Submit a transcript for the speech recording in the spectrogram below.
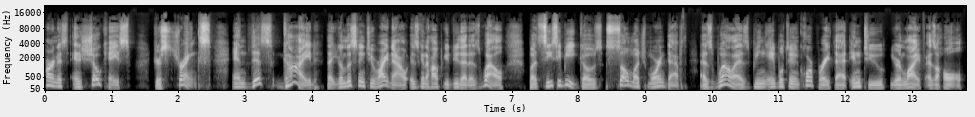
harness, and showcase your strengths. And this guide that you're listening to right now is going to help you do that as well. But CCB goes so much more in depth, as well as being able to incorporate that into your life as a whole.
